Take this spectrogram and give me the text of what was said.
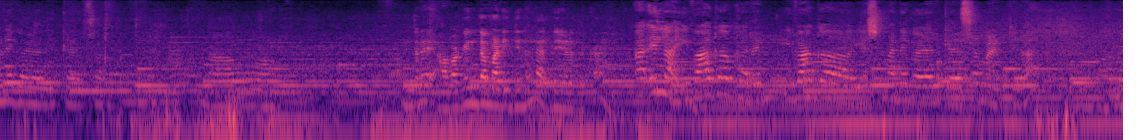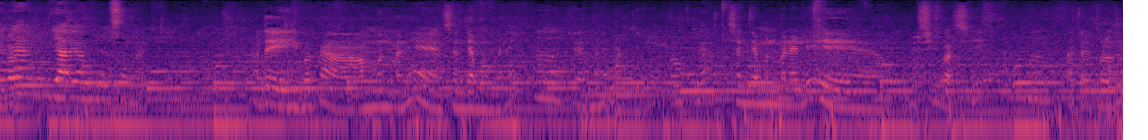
ಮನೆಗಳಲ್ಲಿ ಕೆಲಸ. ನಾವು ಅಂದರೆ ಅವಾಗಿಂದ ಮಾಡಿದ್ದೀನಲ್ಲ ಅದು ಹೇಳ್ಬೇಕಾ? ಇಲ್ಲ ಇವಾಗ ಕರೆಂಟ್ ಇವಾಗ ಎಷ್ಟು ಮನೆಗಳಲ್ಲಿ ಕೆಲಸ ಮಾಡ್ತೀರಾ? ಆಮೇಲೆ ಯಾವ್ಯಾವ ಕೆಲಸ ಮಾಡ್ತೀರಾ? ಅದೇ ಇವಾಗ ಅಮ್ಮನ ಮನೆ ಸಂಧ್ಯಾಮ್ಮನ ಮನೆ ಎರಡು ಮನೆ ಮಾಡ್ತೀವಿ. ಸಂಧ್ಯಾಮ್ಮನ ಮನೆಯಲ್ಲಿ ಕೃಷಿ ಒರೆಸಿ ಅದ್ರ ಪಾತ್ರೆ ತೊಳೆದು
